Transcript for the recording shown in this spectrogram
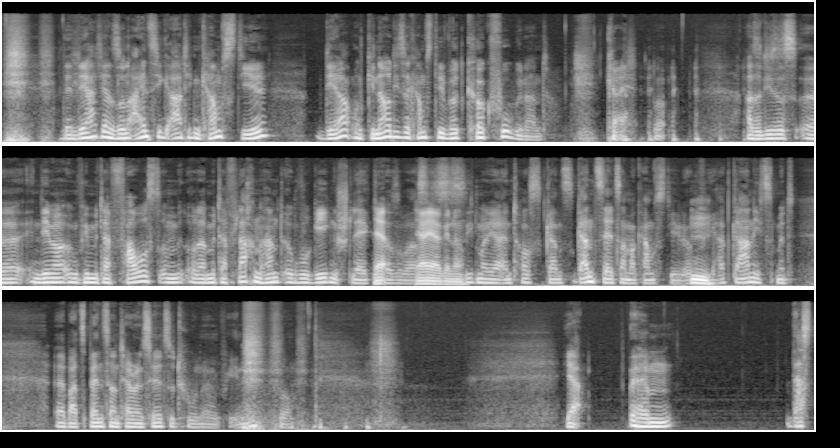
Denn der hat ja so einen einzigartigen Kampfstil, der, und genau dieser Kampfstil wird Kirk Fu genannt. Geil. So. Also dieses, äh, indem er irgendwie mit der Faust und mit, oder mit der flachen Hand irgendwo gegenschlägt Ja. oder sowas. Ja, ja, Das genau. sieht man ja in TOS ganz, ganz seltsamer Kampfstil irgendwie. Hat gar nichts mit äh, Bud Spencer und Terence Hill zu tun irgendwie. Ne? So. ja. Ähm, das,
